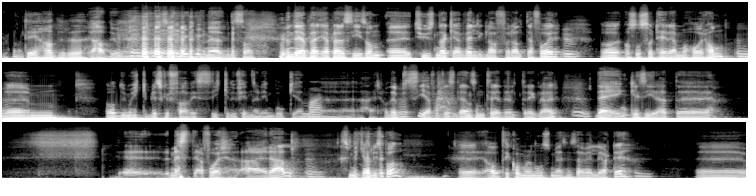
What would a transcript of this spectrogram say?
gjort noe. Det hadde du. Jeg hadde jo det. Så, men jeg, sa. Men det jeg, pleier, jeg pleier å si sånn Tusen takk, jeg er veldig glad for alt jeg får. Og, og så sorterer jeg med hår hånd. Um, og du må ikke bli skuffa hvis ikke du finner din bok igjen Nei. eh, her. Og det sier jeg faktisk. Det er en sånn tredelt regel her. Det jeg egentlig sier, er at eh, det meste jeg får, er ræl som ikke jeg har lyst på. Uh, av og til kommer det noe som jeg syns er veldig artig. Uh,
